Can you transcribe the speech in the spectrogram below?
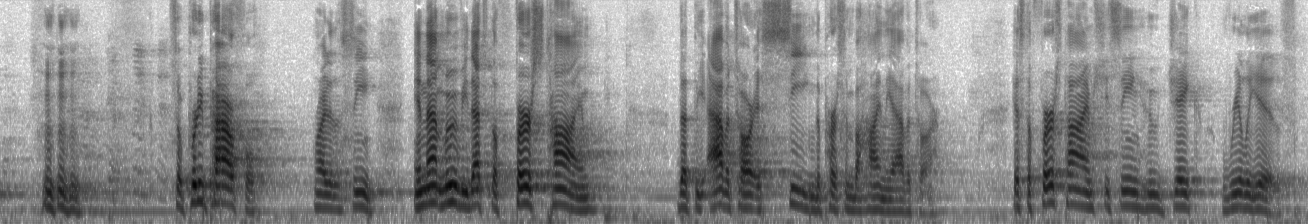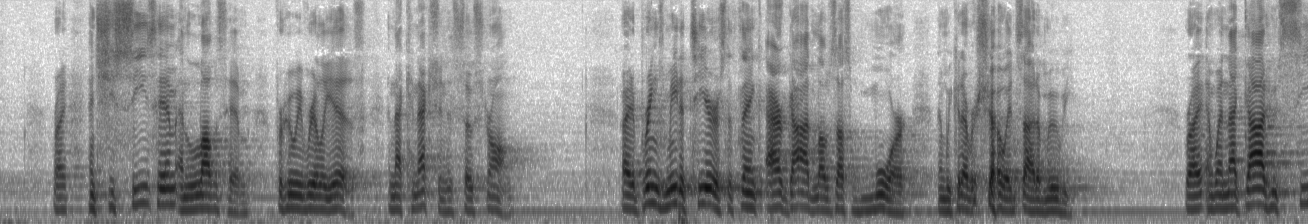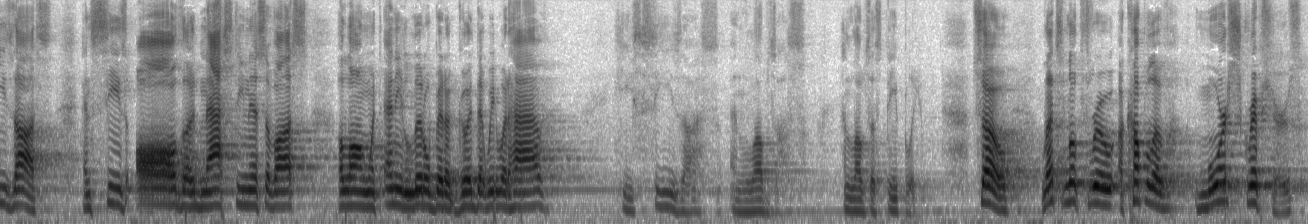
so, pretty powerful, right at the scene. In that movie, that's the first time that the avatar is seeing the person behind the avatar. It's the first time she's seeing who Jake really is, right? And she sees him and loves him for who he really is. And that connection is so strong. Right? It brings me to tears to think our God loves us more than we could ever show inside a movie. Right? And when that God who sees us and sees all the nastiness of us, along with any little bit of good that we would have, he sees us and loves us and loves us deeply. So let's look through a couple of more scriptures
